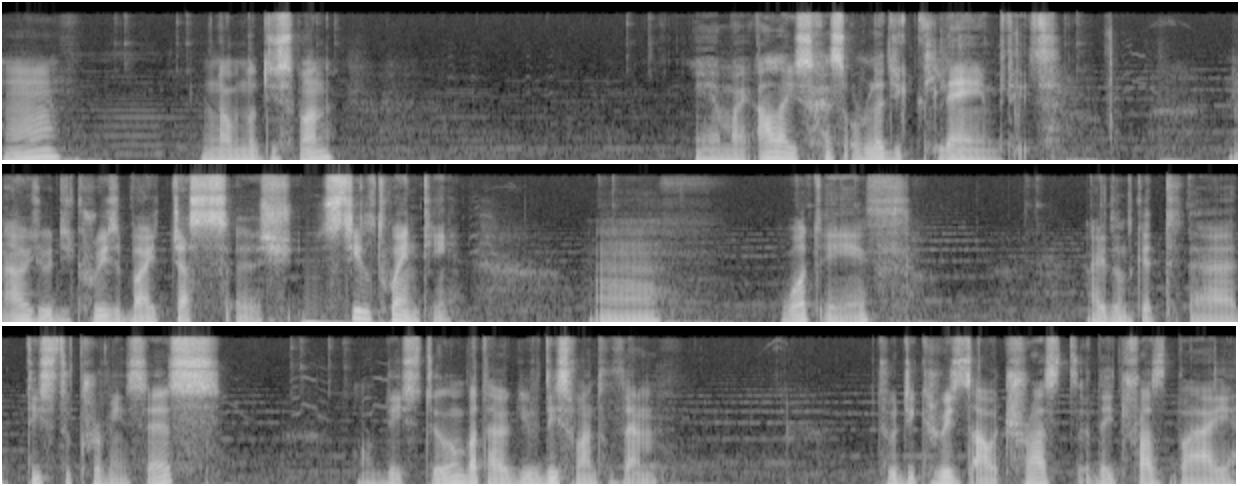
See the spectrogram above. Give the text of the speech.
hmm No, not this one. Yeah, my allies has already claimed it. Now it will decrease by just uh, still 20. Uh, what if I don't get uh, these two provinces or these two, but I'll give this one to them to decrease our trust, they trust by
